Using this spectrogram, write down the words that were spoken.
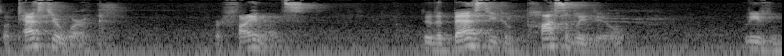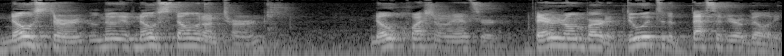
So test your work, refine it, do the best you can possibly do, leave no stern, leave no stone unturned, no question unanswered, Bear your own burden. Do it to the best of your ability.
